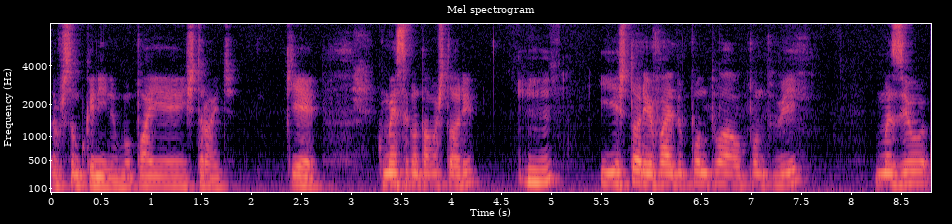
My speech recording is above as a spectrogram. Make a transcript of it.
a versão pequenina. O meu pai é esteroides. Que é. Começa a contar uma história Uhum. e a história vai do ponto A ao ponto B, mas eu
